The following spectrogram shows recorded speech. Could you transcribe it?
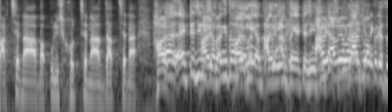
পারছে না বা পুলিশ হচ্ছে না যাচ্ছে না হ্যাঁ, একটা জিনিস আপনাকে আমি আপনাকে একটা জিনিস আমি আমি আবার আসব আপনার কাছে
